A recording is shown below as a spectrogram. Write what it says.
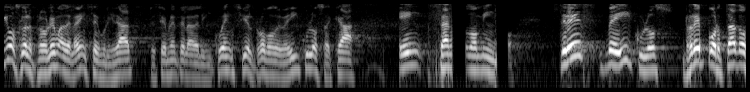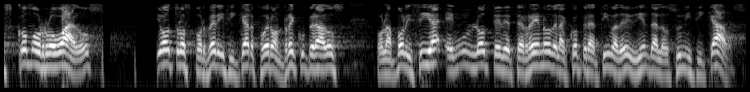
Seguimos con el problema de la inseguridad, especialmente la delincuencia, el robo de vehículos acá en Santo Domingo. Tres vehículos reportados como robados y otros por verificar fueron recuperados por la policía en un lote de terreno de la cooperativa de vivienda Los Unificados.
